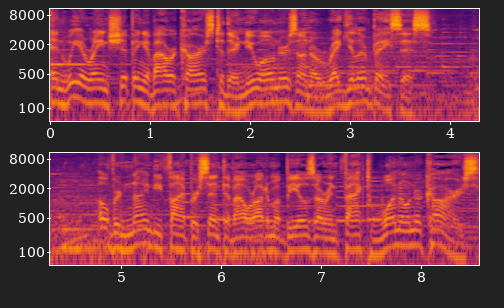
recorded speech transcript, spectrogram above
and we arrange shipping of our cars to their new owners on a regular basis. Over 95% of our automobiles are in fact one-owner cars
